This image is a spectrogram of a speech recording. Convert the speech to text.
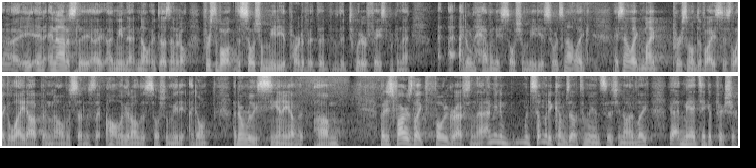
And, and, honestly, I, I, mean that. No, it doesn't at all. First of all, the social media part of it, the, the Twitter, Facebook, and that, I, I, don't have any social media, so it's not like it's not like my personal devices like light up and all of a sudden it's like, oh, look at all this social media. I don't, I don't really see any of it. Um, but as far as like photographs and that, I mean, when somebody comes up to me and says, you know, I'd like, may I take a picture?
